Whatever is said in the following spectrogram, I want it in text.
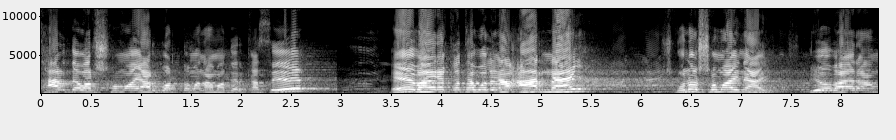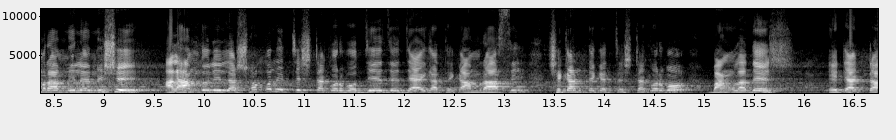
ছাড় দেওয়ার সময় আর বর্তমান আমাদের কাছে, এ ভাইরা কথা বলেন, আর নাই? কোনো সময় নাই। প্রিয় ভাইরা, আমরা মিলে মিশে আলহামদুলিল্লাহ সকলে চেষ্টা করব যে যে জায়গা থেকে আমরা আসি সেখান থেকে চেষ্টা করব। বাংলাদেশ, এটা একটা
